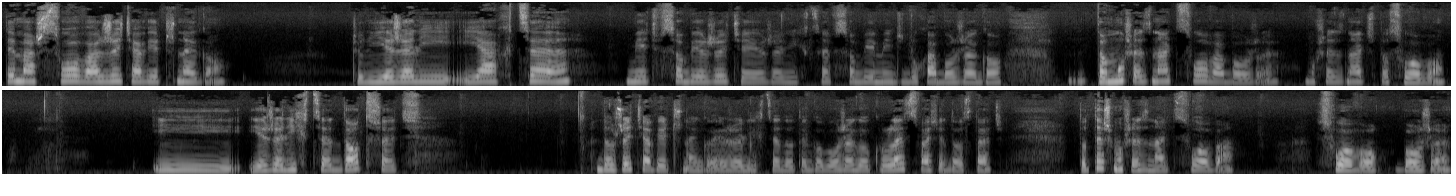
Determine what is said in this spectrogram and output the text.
Ty masz słowa życia wiecznego. Czyli jeżeli ja chcę mieć w sobie życie, jeżeli chcę w sobie mieć Ducha Bożego, to muszę znać Słowa Boże, muszę znać to Słowo. I jeżeli chcę dotrzeć do życia wiecznego, jeżeli chcę do tego Bożego Królestwa się dostać, to też muszę znać Słowa, Słowo Boże.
